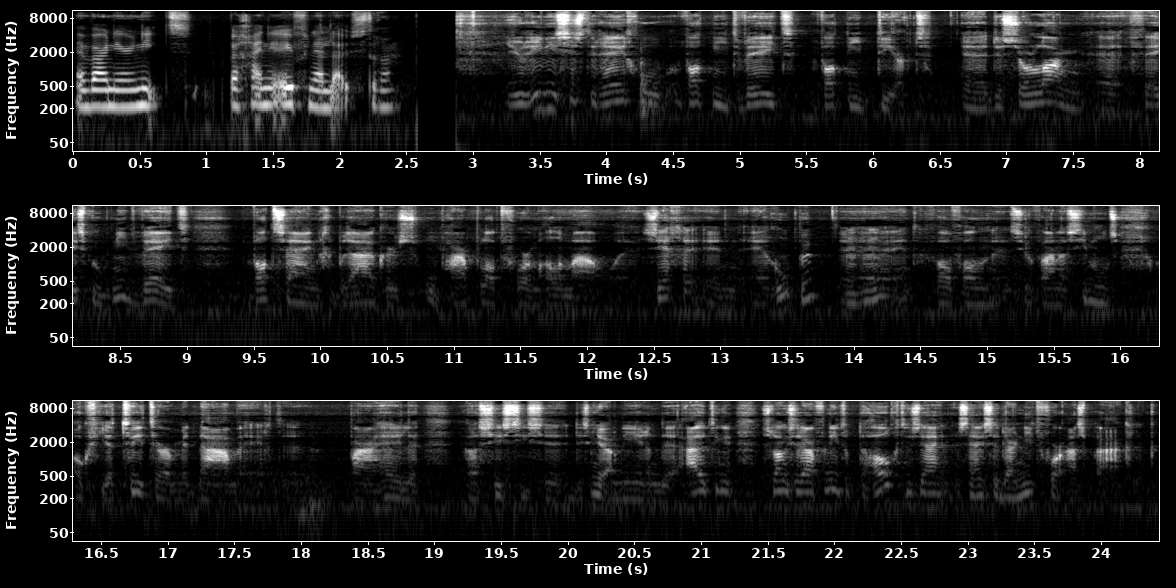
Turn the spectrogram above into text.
en wanneer niet. We gaan hier even naar luisteren. Juridisch is de regel wat niet weet, wat niet deert. Uh, dus zolang uh, Facebook niet weet wat zijn gebruikers op haar platform allemaal uh, zeggen en, en roepen. Mm -hmm. in het geval van Sylvana Simons, ook via Twitter met name, echt een paar hele racistische, discriminerende ja. uitingen. Zolang ze daarvan niet op de hoogte zijn, zijn ze daar niet voor aansprakelijk.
